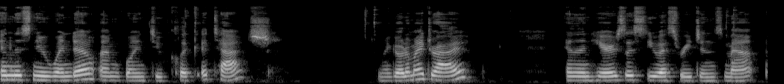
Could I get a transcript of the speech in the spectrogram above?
In this new window, I'm going to click attach. I'm going to go to my drive. And then here's this US regions map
